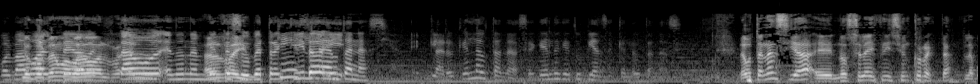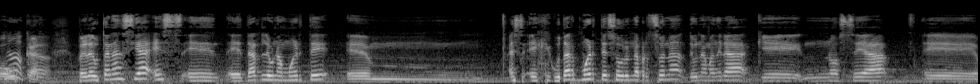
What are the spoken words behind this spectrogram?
volvamos, volvemos, al tema. al- Estamos al- en un ambiente súper ¿Qué es tranquilo. la y- eutanasia? Claro, ¿qué es la eutanasia? ¿Qué es lo que tú piensas que es la eutanasia? La eutanasia, eh, no sé la definición correcta, la puedo No, buscar. pero- Pero... la eutanasia es eh, eh, darle una muerte, eh, es ejecutar muerte sobre una persona de una manera que no sea eh,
